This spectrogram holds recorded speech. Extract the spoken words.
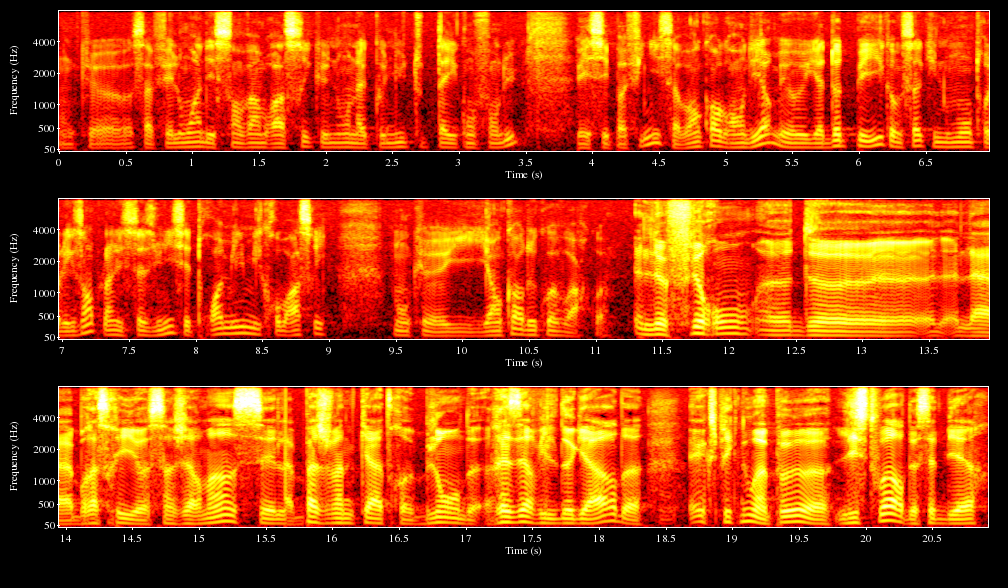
Donc euh, ça fait loin des 120 brasseries que nous on a connues, toutes tailles confondues. Mais c'est pas fini, ça va encore grandir. Mais euh, il y a d'autres pays comme ça qui nous montrent l'exemple. Hein. Les États-Unis, c'est 3000 microbrasseries. Donc euh, il y a encore de quoi voir. Quoi. Le fleuron de la brasserie Saint-Germain, c'est la page 24 blonde réserve de garde Explique-nous un peu l'histoire de cette bière.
